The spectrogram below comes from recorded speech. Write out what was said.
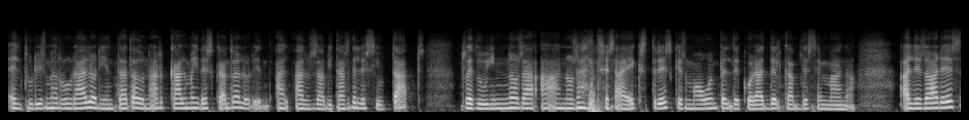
el turisme rural orientat a donar calma i descans a als habitants de les ciutats, reduint-nos a, a nosaltres, a extres que es mouen pel decorat del cap de setmana. Aleshores,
